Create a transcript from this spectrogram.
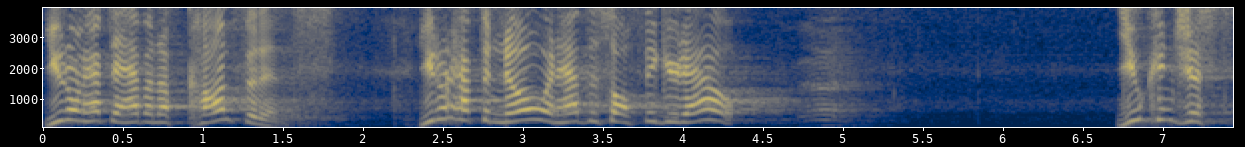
You don't have to have enough confidence. You don't have to know and have this all figured out. You can just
